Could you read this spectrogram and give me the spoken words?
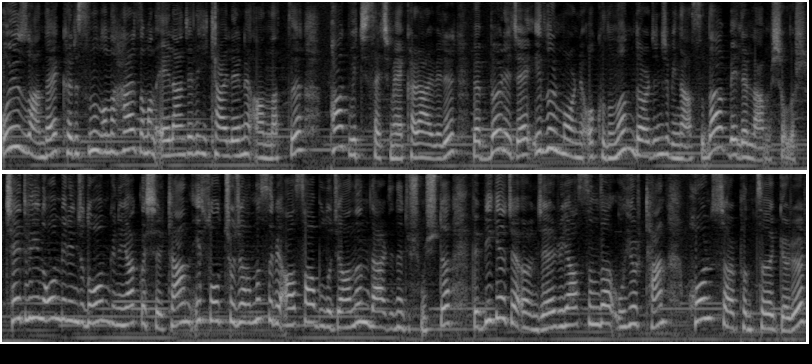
O yüzden de karısının ona her zaman eğlenceli hikayelerini anlattığı Pugwitch'i seçmeye karar verir ve böylece Ilvermorny okulunun dördüncü binası da belirlenmiş olur. Chadwick'in 11. doğum günü yaklaşırken Isolde çocuğa nasıl bir asa bulacağının derdine düşmüştü ve bir gece önce rüyasında uyurken Horn Serpent'ı görür,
